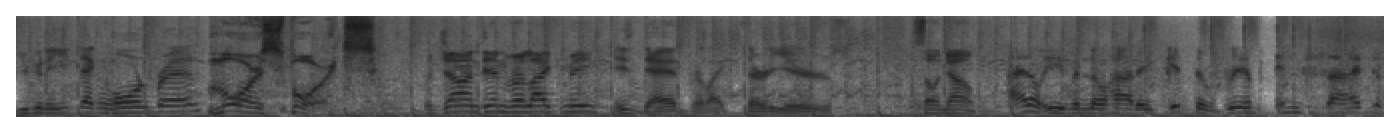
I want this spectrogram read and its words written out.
You gonna eat that cornbread? more sports. But John Denver like me? He's dead for like 30 years. So no. I don't even know how they get the rib inside the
